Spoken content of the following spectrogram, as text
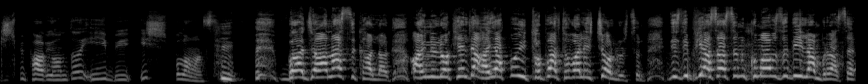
hiçbir pavyonda iyi bir iş bulamazsın. Bacağına sıkarlar. Aynı lokelde hayat boyu topal tuvaletçi olursun. Dizi piyasasının kum havuzu değil lan burası.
